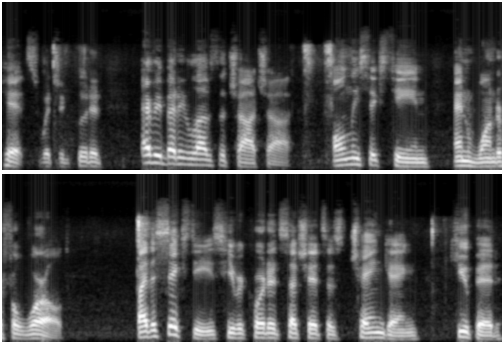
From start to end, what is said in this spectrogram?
hits, which included "Everybody Loves the Cha-Cha," "Only 16," and "Wonderful World." By the 60s, he recorded such hits as "Chain Gang," "Cupid,"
